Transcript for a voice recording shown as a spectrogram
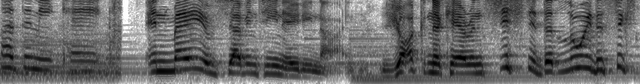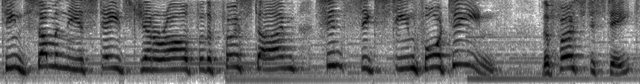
Let them eat cake. In May of 1789, Jacques Necker insisted that Louis XVI summon the Estates General for the first time since 1614. The first estate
